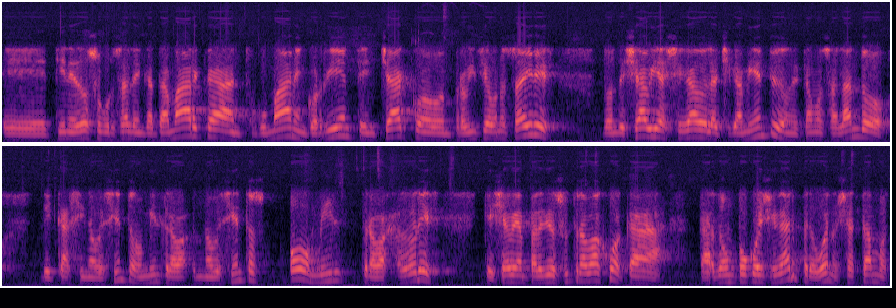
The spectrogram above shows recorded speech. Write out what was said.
eh, tiene dos sucursales en Catamarca, en Tucumán, en Corriente, en Chaco, en Provincia de Buenos Aires, donde ya había llegado el achicamiento y donde estamos hablando de casi 900 o 1000 900 o 1000 trabajadores que ya habían perdido su trabajo. Acá tardó un poco en llegar, pero bueno, ya estamos,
